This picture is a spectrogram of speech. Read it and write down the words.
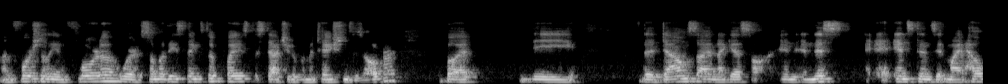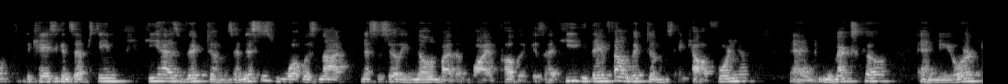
Unfortunately, in Florida, where some of these things took place, the statute of limitations is over. But the the downside, and I guess uh, in, in this instance, it might help the case against Epstein. He has victims, and this is what was not necessarily known by the wide public, is that he they found victims in California and New Mexico and New York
